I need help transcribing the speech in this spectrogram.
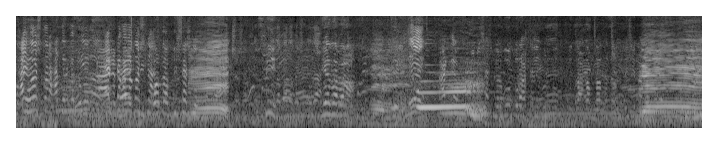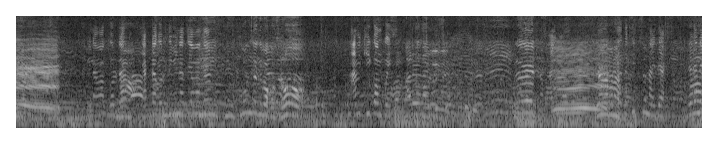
ভাই হোস তোর হাতের কাছে একটা কথা বিশ্বাস দিয়ে যাবে না বিশ্বাস করব তোর আটকালি করব তোর দাম বেশি একটা করে দিবি না তুই আমাকে? কম দিয়ে দিবা কত আমি কি কম কইছি? কিচ্ছু নাই দেখ। এখানে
